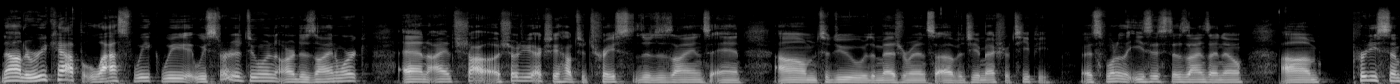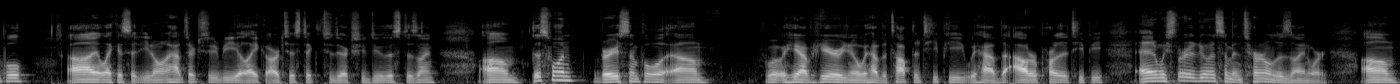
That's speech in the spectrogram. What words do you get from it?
Now to recap, last week we, we started doing our design work and I showed you actually how to trace the designs and um, to do the measurements of a geometric teepee. It's one of the easiest designs I know. Um, pretty simple. Uh, like I said, you don't have to actually be like artistic to actually do this design. Um, this one, very simple. Um, what we have here, you know, we have the top of the teepee, we have the outer part of the teepee, and we started doing some internal design work. Um,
